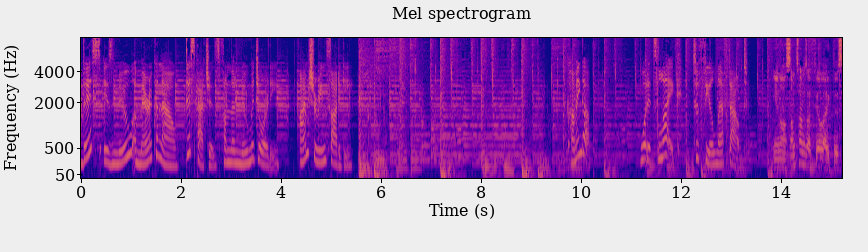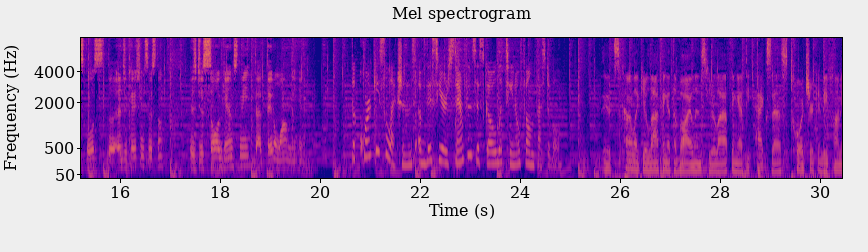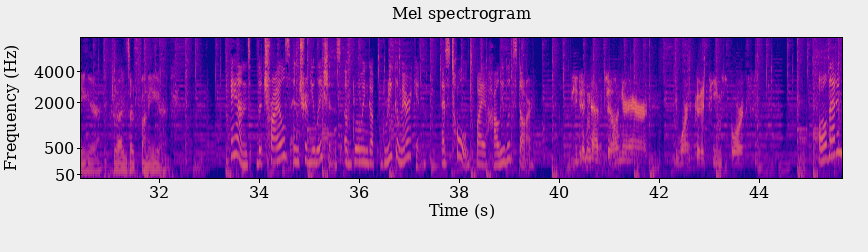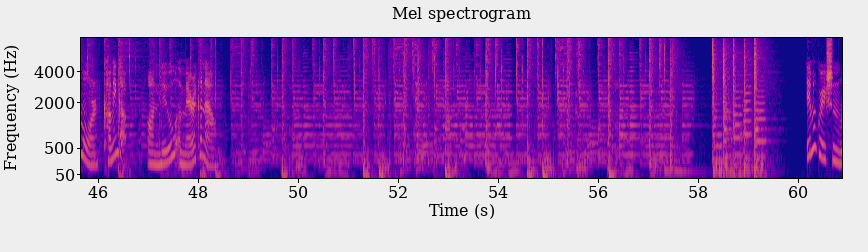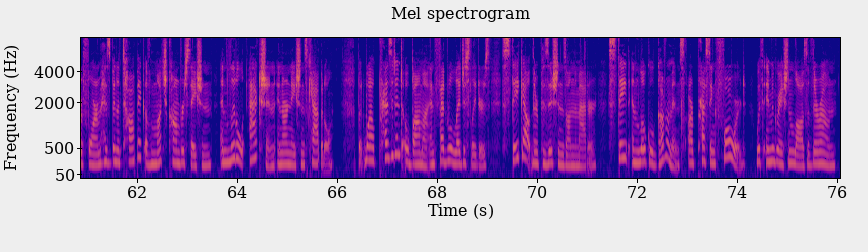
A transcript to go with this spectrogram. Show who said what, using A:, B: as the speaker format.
A: This is New America Now, dispatches from the new majority. I'm Shireen Sadeghi. Coming up, what it's like to feel left out.
B: You know, sometimes I feel like this school, the education system, is just so against me that they don't want me here.
A: The quirky selections of this year's San Francisco Latino Film Festival.
C: It's kind of like you're laughing at the violence, you're laughing at the excess. Torture can be funny here, drugs are funny here.
A: And the trials and tribulations of growing up Greek American, as told by a Hollywood star.
D: If you didn't have gel in your hair, you weren't good at team sports.
A: All that and more coming up on New America Now. Immigration reform has been a topic of much conversation and little action in our nation's capital. But while President Obama and federal legislators stake out their positions on the matter, state and local governments are pressing forward with immigration laws of their own.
